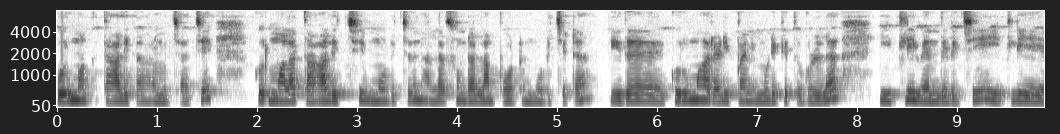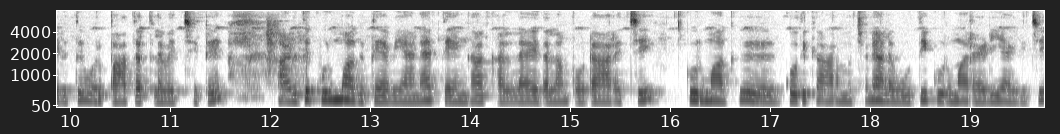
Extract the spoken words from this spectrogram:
குருமாவுக்கு தாளிக்க ஆரம்பித்தாச்சு குருமாலாம் தாளித்து முடிச்சது நல்லா சுண்டெல்லாம் போட்டு முடிச்சிட்டேன். இதை குருமா ரெடி பண்ணி முடிக்கிறதுக்குள்ளே இட்லி வெந்துடுச்சு. இட்லியை எடுத்து ஒரு பாத்திரத்தில் வச்சுட்டு அடுத்து குருமாவுக்கு தேவையான தேங்காய் கடல இதெல்லாம் போட்டு அரைச்சி குருமாவுக்கு கொதிக்க ஆரம்பித்தோடனே அதில் ஊற்றி குருமா ரெடி ஆகிடுச்சு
